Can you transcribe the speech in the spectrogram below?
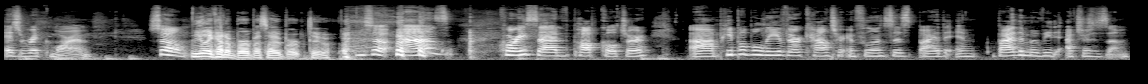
is rick Moran. so You like had a burp, so I burped too. so as corey said pop culture uh, people believe their accounts are influences by the in- by the movie the exorcism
